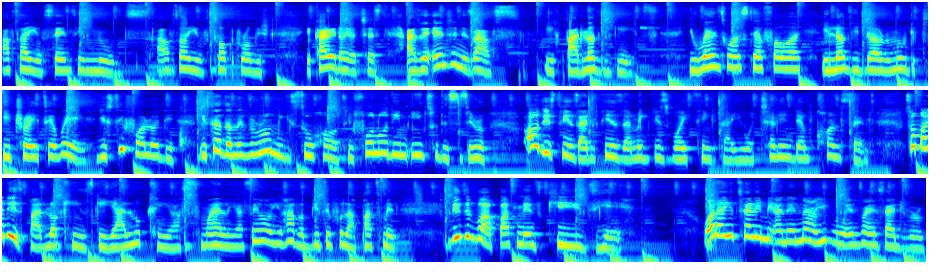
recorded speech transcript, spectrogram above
after you've sent him nudes, after you've talked rubbish. You carried all your chest. As you're entering his house, you padlock the gate. You went one step forward, you locked the door, removed the key, it away. You still followed him. He said the living room is too hot. You followed him into the sitting room. All these things are the things that make this boy think that you were telling them consent. Somebody is padlocking his gate. You're looking, you're smiling, you're saying, Oh, you have a beautiful apartment. Beautiful apartment kids, yeah. What are you telling me? And then now you went inside the room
